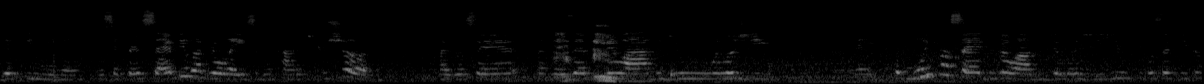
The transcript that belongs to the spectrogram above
definir, né? Você percebe a violência de um cara te puxando, mas você, às vezes, é velado de um elogio. É, muito assédio velado de elogio que você fica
